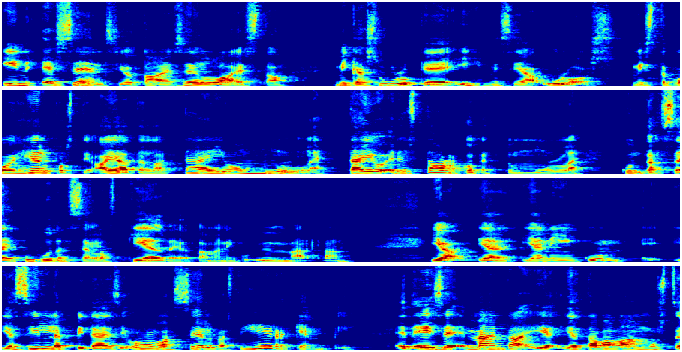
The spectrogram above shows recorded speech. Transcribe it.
in essence jotain sellaista, mikä sulkee ihmisiä ulos, mistä voi helposti ajatella, että tämä ei ole mulle, tämä ei ole edes tarkoitettu mulle, kun tässä ei puhuta sellaista kieltä, jota mä niin kuin ymmärrän. Ja, ja, ja, niin kuin, ja sille pitäisi olla selvästi herkempi. Et ei se, mä en ta- ja, ja tavallaan musta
